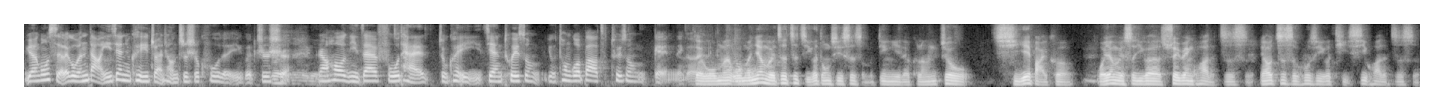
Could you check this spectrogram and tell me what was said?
员工写了一个文档，一键就可以转成知识库的一个知识，然后你在服务台就可以一键推送，有通过 bot 推送给那个。对我们，我们认为这这几个东西是什么定义的？可能就企业百科，我认为是一个碎片化的知识，然后知识库是一个体系化的知识，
